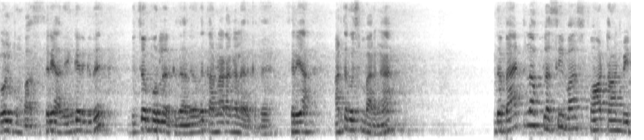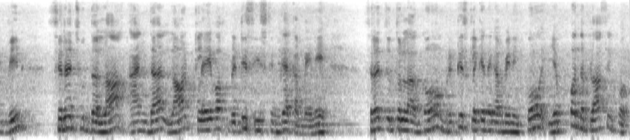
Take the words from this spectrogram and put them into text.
கோல் கும்பாஸ் சரி அது எங்க இருக்குது? பிஜப்பூர்ல இருக்குது அது வந்து கர்நாடகால இருக்குது. சரியா? அடுத்த கொஸ்டின் பாருங்க. The battle of Plassey was fought on between Sirajuddaulah and the lord Clive of British East India company சிரஜுத்துல்லாக்கும் பிரிட்டிஷ் கிழக்கு இந்திய கம்பெனிக்கும் எப்போ அந்த பிளாசி போர்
